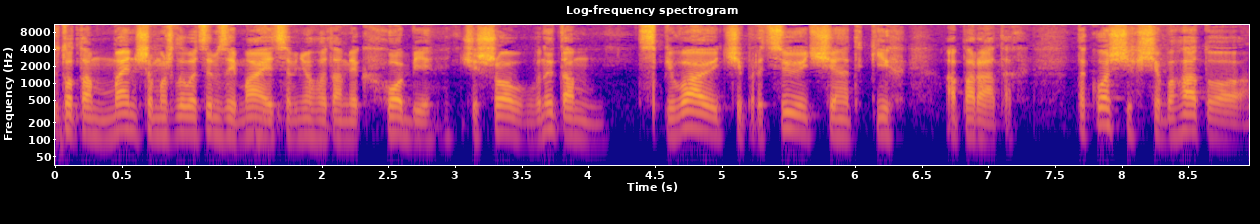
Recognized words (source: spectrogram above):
хто там менше, можливо, цим займається, в нього там як хобі чи що, вони там співають чи працюють ще на таких апаратах. Також їх ще багато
